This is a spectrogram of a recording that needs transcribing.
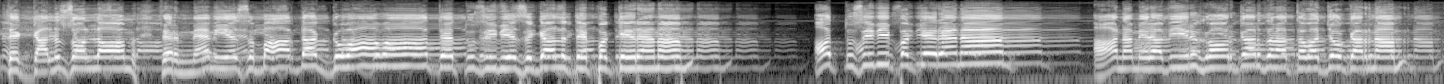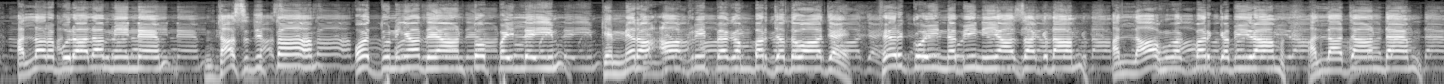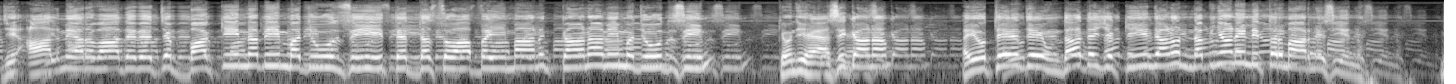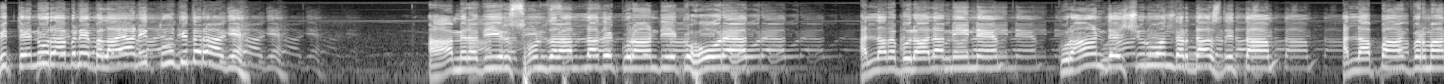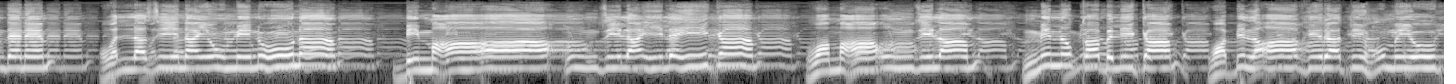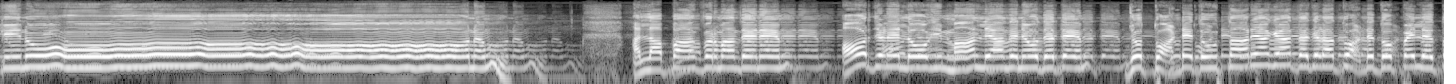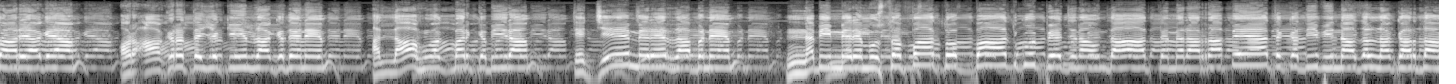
تے گل سن لام پھر میں بھی اس بات دا گواہاں تے تسی بھی اس گل تے پکے رہنا اور تسی بھی پکے رہنا آنا میرا ویر، غور کر، ذرا توجہ کرنا۔ اللہ رب العالمین نے دس دیتا اور دنیا دیان تو پہلے ہی کہ میرا آخری پیغمبر جدو آ جائے، پھر کوئی نبی نہیں آ سکتا۔ اللہ اکبر کبیرام اللہ جان دائم جی عالم اروا دے ویچے باقی نبی موجود سی، تے دسو آپ ایمان کانا بھی موجود سی۔ کیوں جی ہے ایسی کانا؟ اے جے ہندہ تے یقین جانو نبیاں نے لتر مارنے سی انہوں بھی تینو رب نے بلایا نہیں تو کدھر آگئے آ میرا ویر سن ذرا اللہ دے قرآن دی ایک ہو رہا اللہ رب العالمین نے قرآن دے شروع اندر داس دیتا اللہ پاک فرمان دینے والذین یومنون بما انزل الیکا وما انزل من قبلکا وبالآخرت ہم یوکنون اللہ پاک فرما دینے اور جنے لوگ ایمان لے آندے نے دیتے جو تواڈے تو اتاریا گیا تھا جڑا تواڈے تو پہلے اتاریا گیا اور آخرت تے یقین رکھ دینے اللہ اکبر کبیرہ تے جے میرے رب نے نبی میرے مصطفیٰ تو بعد کو پیجنا ہوں تے میرا رب ہے تے کدی بھی نازل نہ کردہ۔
